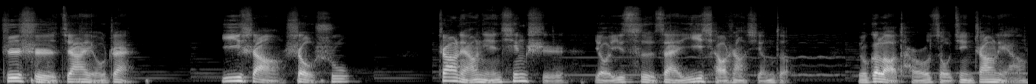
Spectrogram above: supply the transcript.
知识加油站，衣上授书。张良年轻时有一次在一桥上行走，有个老头走近张良，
